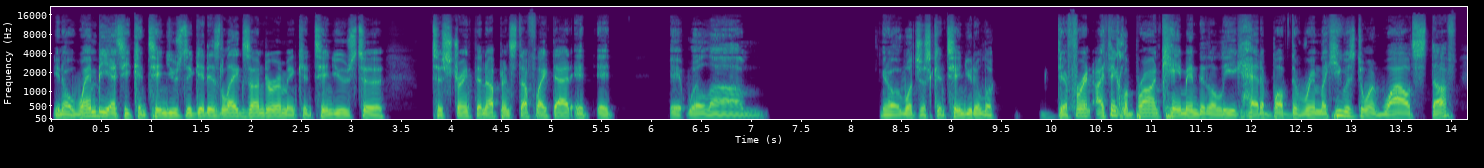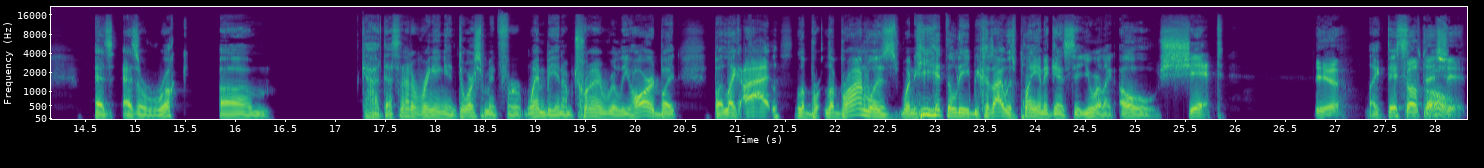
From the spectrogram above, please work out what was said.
you know, Wemby as he continues to get his legs under him and continues to to strengthen up and stuff like that, it it it will um, you know, it will just continue to look different. I think LeBron came into the league head above the rim, like he was doing wild stuff as as a rook. Um, God, that's not a ringing endorsement for Wemby, and I'm trying really hard. But but like I Le- LeBron was when he hit the league because I was playing against it. You were like, oh shit, yeah, like this felt that oh. shit.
